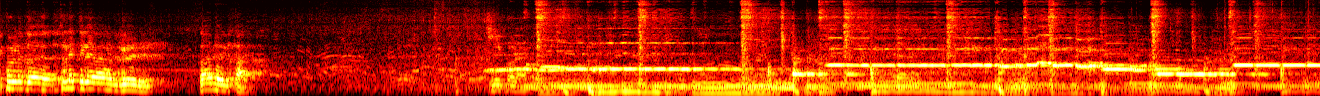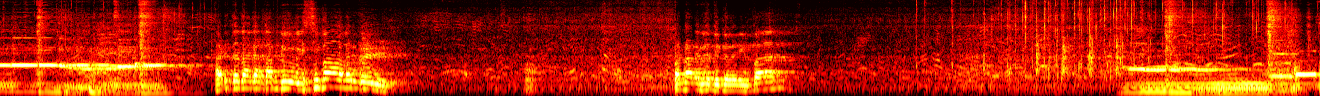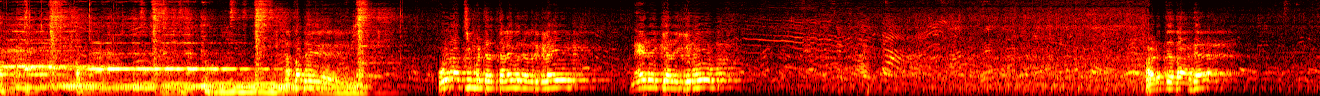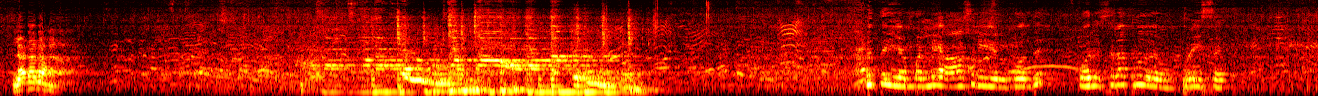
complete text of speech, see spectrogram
இப்பொழுது துணைத் தலைவர் அவர்கள் கௌரவிப்பார் அடுத்ததாக தம்பி சிவா அவர்கள். பன்னாடகத்துக்கு கௌரவிப்பார் நமது ஊராட்சி மன்ற தலைவர் அவர்களை மேடைக்கு அழைக்கிறோம். அடுத்ததாக நடனம். அடுத்து என் பள்ளி ஆசிரியர்களுக்கு வந்து ஒரு சிறப்பு ப்ரைஸு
